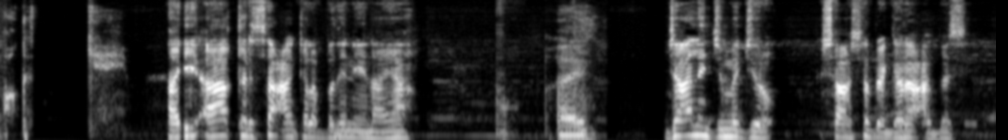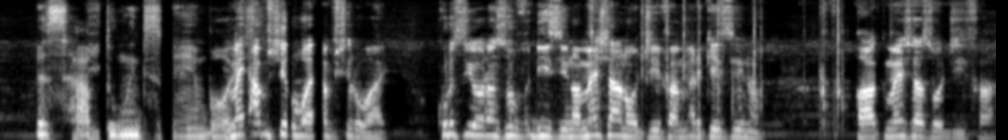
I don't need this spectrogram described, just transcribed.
Focus. game? Ay aakhir saacaan kala badinaynaya I challenge ma jiro shaashada garaaca bas may abshir waay abshir waay soo fadhiisiino meeshaan oo jiifaa ma arkaysiino waak meeshaas oo jiifaa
